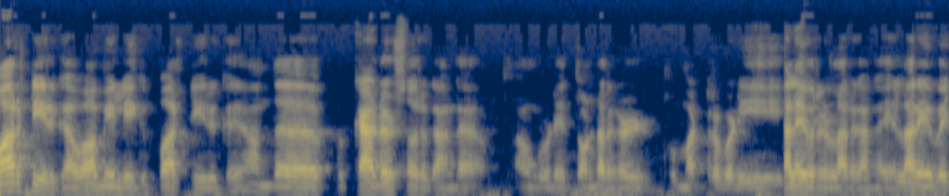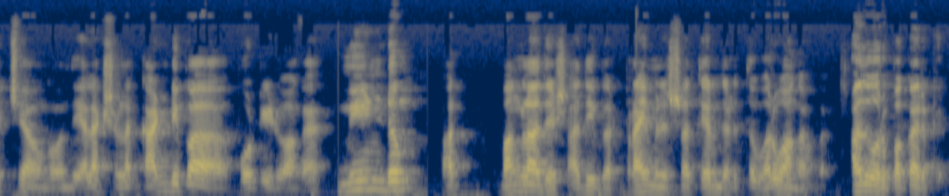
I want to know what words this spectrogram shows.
பார்ட்டி இருக்குது அவாமி லீக் பார்ட்டி இருக்குது அந்த கேடர்ஸும் இருக்காங்க. அவங்களுடைய தொண்டர்கள் மற்றபடி தலைவர்கள்லாம் இருக்காங்க. எல்லாரையும் வச்சு அவங்க வந்து எலெக்ஷனில் கண்டிப்பாக போட்டியிடுவாங்க. மீண்டும் பங்களாதேஷ் அதிபர் பிரைம் மினிஸ்டராக தேர்ந்தெடுத்து வருவாங்க அவங்க. அது ஒரு பக்கம் இருக்குது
